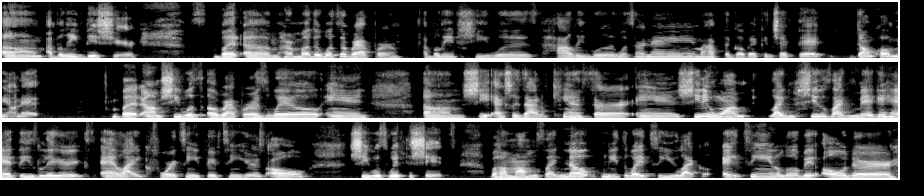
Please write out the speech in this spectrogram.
um, I believe this year. But um, her mother was a rapper. I believe she was Hollywood was her name. I have to go back and check that. Don't quote me on that. But um, she was a rapper as well, and um, she actually died of cancer and she didn't want like she was like megan had these lyrics at like 14 15 years old. She was with the shits. But her mom was like nope we need to wait till you like 18 a little bit older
